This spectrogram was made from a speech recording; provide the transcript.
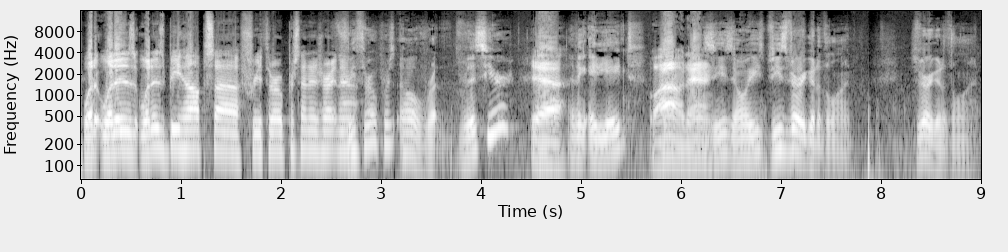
What what is what is B Hop's uh, free throw percentage right now? Free throw. Per- oh, r- for this year, Yeah. I think 88. Wow, dang. He's, he's, oh, he's, he's very good at the line. He's very good at the line.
